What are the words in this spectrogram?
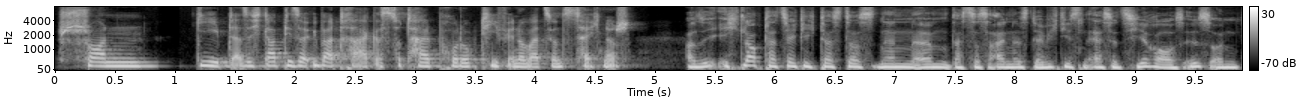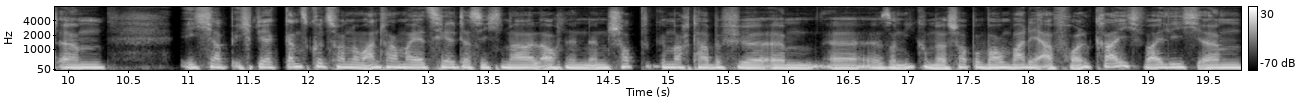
schon gibt. Also ich glaube, dieser Übertrag ist total produktiv innovationstechnisch. Also ich glaube tatsächlich, dass das, ein, ähm, dass das eines der wichtigsten Assets hieraus ist und ähm, ich habe ich hab ja ganz kurz von am Anfang mal erzählt, dass ich mal auch einen, einen Shop gemacht habe für ähm, äh, so einen E-Commerce-Shop. Und warum war der erfolgreich? Weil ich, ähm,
